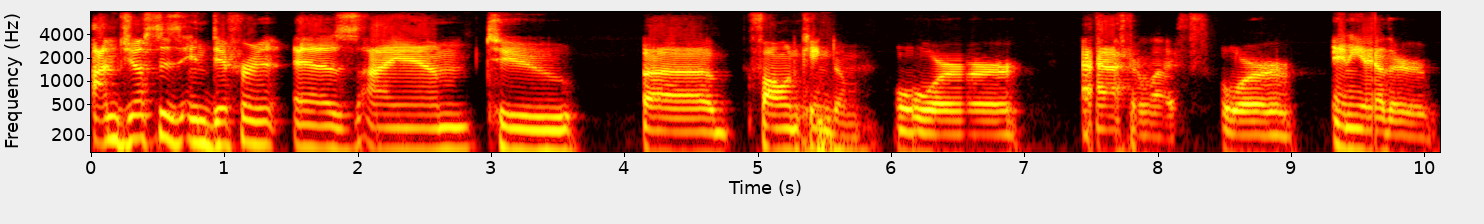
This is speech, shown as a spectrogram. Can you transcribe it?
I'm just as indifferent as I am to uh, Fallen Kingdom or Afterlife or any other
